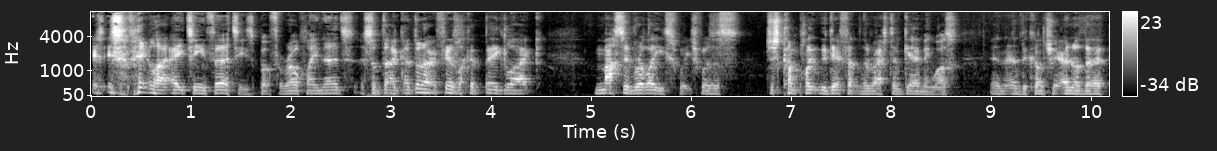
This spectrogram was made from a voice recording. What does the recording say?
it's, it's, a bit like 1830s, but for role playing nerds. Something I don't know. It feels like a big like massive release, which was just completely different than the rest of gaming was in, in the country and other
